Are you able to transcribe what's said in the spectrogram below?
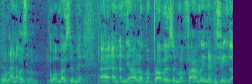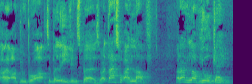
All of- And I- most of them. well, most of them, yeah. Uh, and, and, you know, I love my brothers and my family and everything that I, I've been brought up to believe in Spurs, right? That's what I love. I don't love your game.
